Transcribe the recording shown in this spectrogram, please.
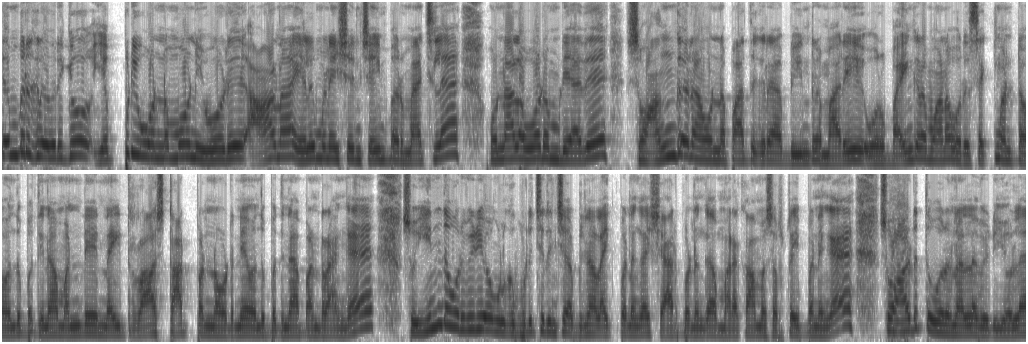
தெம்பு இருக்கிற வரைக்கும் எப்படி ஓடணுமோ நீ ஓடு. ஆனால் எலிமினேஷன் சேம்பர் மேட்ச்சில் உன்னால் ஓட முடியாது. ஸோ அங்கே நான் உன்னை பார்த்துக்கிறேன் அப்படின்ற மாதிரி ஒரு பயங்கரமான ஒரு செக்மெண்ட்டை வந்து பார்த்தீங்கன்னா மண்டே நைட் ரா ஸ்டார்ட் பண்ண உடனே வந்து பார்த்தீங்கன்னா பண்ணுறாங்க ஸோ இந்த ஒரு வீடியோ உங்களுக்கு பிடிச்சிருந்துச்சி அப்படின்னா லைக் பண்ணுங்கள் ஷேர் பண்ணுங்கள் மறக்காமல் சப்ஸ்கிரைப் பண்ணுங்கள் ஸோ அடுத்து ஒரு நல்ல வீடியோவில்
